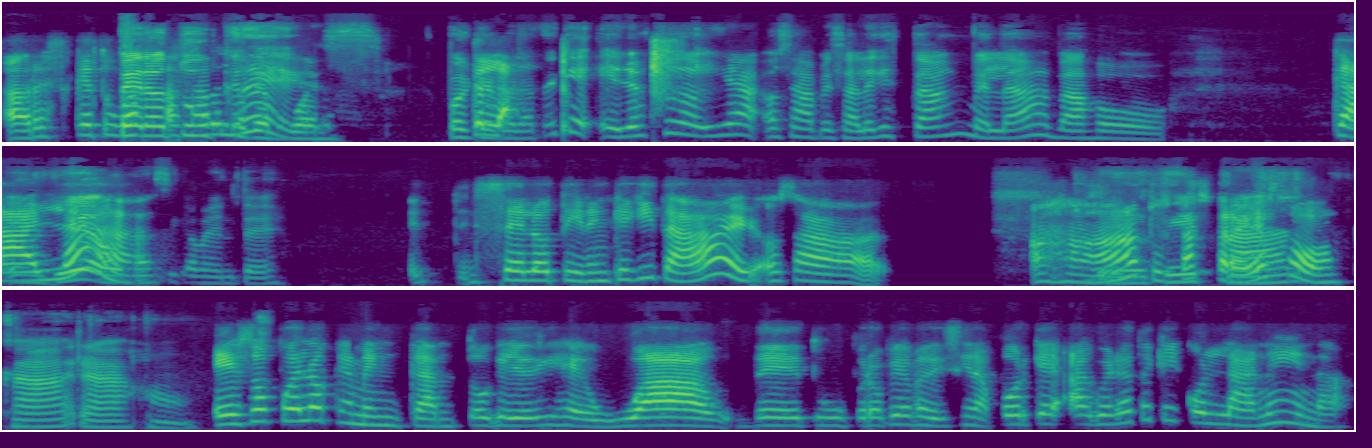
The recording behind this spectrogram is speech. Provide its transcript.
Ahora es que tú Pero vas a tú crees, Porque fíjate que ellos todavía, o sea, a pesar de que están, ¿verdad? Bajo Carla, básicamente. Se lo tienen que quitar, o sea, ajá, tú estás preso. Carajo. Eso fue lo que me encantó, que yo dije, wow, de tu propia medicina, porque acuérdate que con la nena,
